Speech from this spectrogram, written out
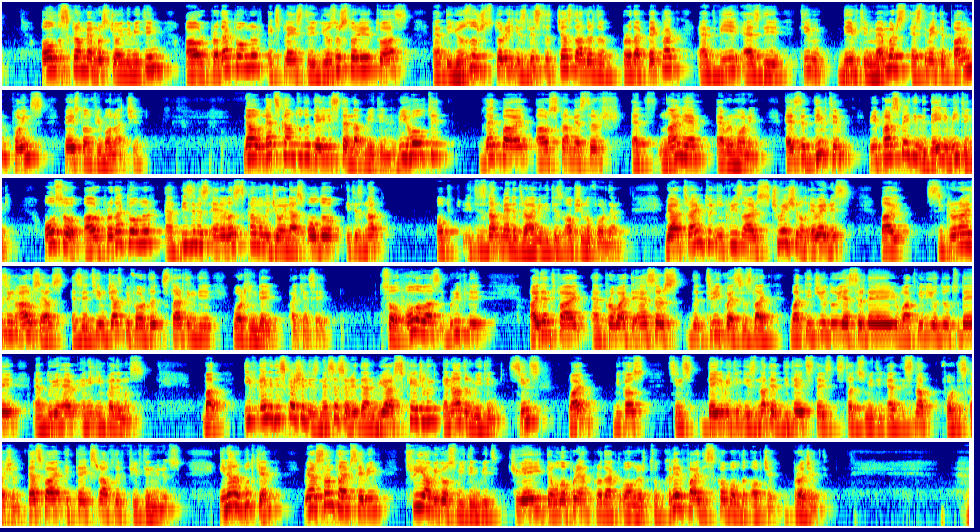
All the Scrum members join the meeting. Our product owner explains the user story to us, and the user story is listed just under the product backlog, and we, as the team team members estimate the point, points based on Fibonacci. Now let's come to the daily stand-up meeting. We hold it led by our Scrum Master at 9 a.m. every morning. As the Dev team, we participate in the daily meeting. Also, our product owner and business analysts commonly join us, although it is not it is not mandatory. I mean, it is optional for them. We are trying to increase our situational awareness by synchronizing ourselves as a team just before the starting the working day, I can say. So all of us briefly identify and provide the answers, the three questions like, what did you do yesterday? What will you do today? And do you have any impediments? But if any discussion is necessary, then we are scheduling another meeting. Since, why? Because since daily meeting is not a detailed status meeting and it's not for discussion. That's why it takes roughly 15 minutes. In our bootcamp, we are sometimes having three amigos meeting with QA, developer, and product owner to clarify the scope of the object project.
